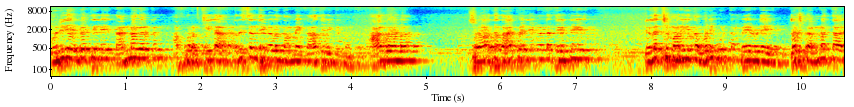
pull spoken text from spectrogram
മുരുക യുഗത്തിലെ നന്മകൾക്കും അപ്പുറം ചില പ്രതിസന്ധികളും നമ്മെ കാത്തിരിക്കുന്നു. ആഗോള സ്വാർത്ഥ താല്പര്യങ്ങളുടെ തീർച്ചയിൽ തിളച്ചു മറിയുന്ന ഒരു കൂട്ടം പേരുടെ ദുഷ്കർമ്മത്താൽ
